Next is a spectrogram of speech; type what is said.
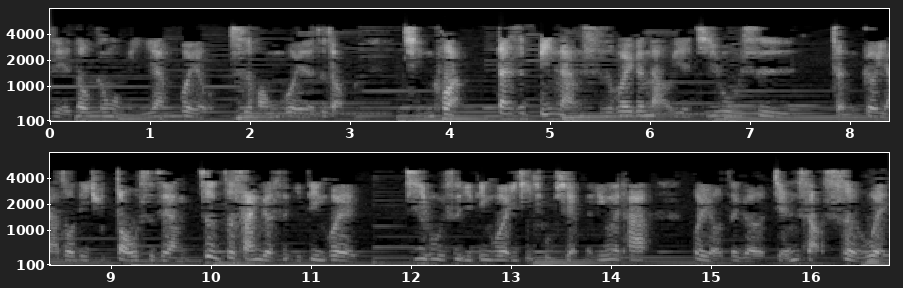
实也都跟我们一样会有吃红灰的这种情况。但是槟榔、石灰跟老叶几乎是整个亚洲地区都是这样，这这三个是一定会，几乎是一定会一起出现的，因为它会有这个减少涩味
